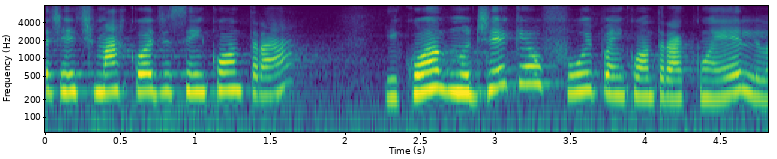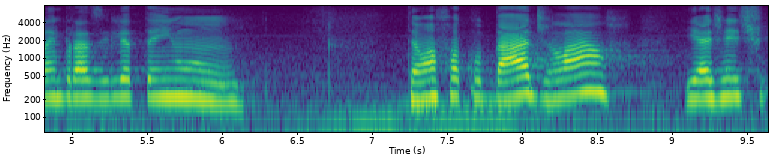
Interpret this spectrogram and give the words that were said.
A gente marcou de se encontrar. E quando no dia que eu fui para encontrar com ele, lá em Brasília tem um tem uma faculdade lá, e a gente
